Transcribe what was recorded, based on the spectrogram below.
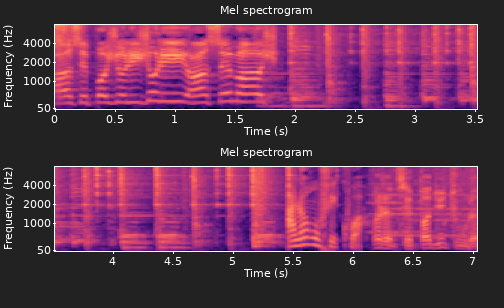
Ah c'est pas joli joli, hein, c'est moche Alors on fait quoi? Moi, je ne sais pas du tout, là.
